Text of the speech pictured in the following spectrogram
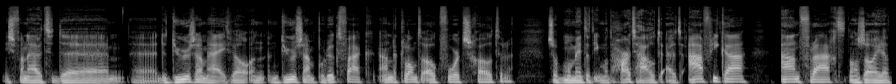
is vanuit de, uh, de duurzaamheid wel een, een, duurzaam product vaak aan de klant ook voor te schotelen. Dus op het moment dat iemand hardhout uit Afrika aanvraagt, dan zal je dat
